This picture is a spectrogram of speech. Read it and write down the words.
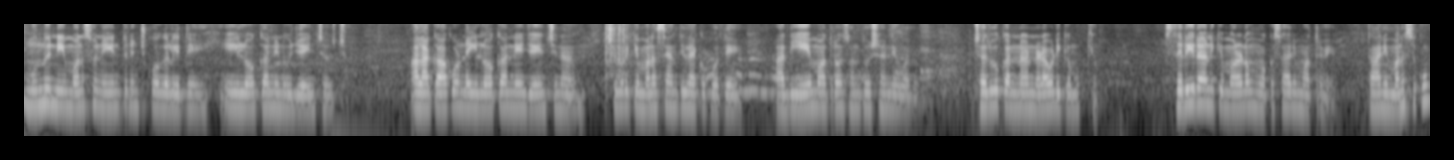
ముందు నీ మనసు నియంత్రించుకోగలిగితే ఈ లోకాన్ని నువ్వు జయించవచ్చు. అలా కాకుండా ఈ లోకాన్ని జయించిన చివరికి మనశ్శాంతి లేకపోతే అది ఏమాత్రం సంతోషాన్ని ఇవ్వదు. చదువు కన్నా నడవడిక ముఖ్యం. శరీరానికి మరణం ఒకసారి మాత్రమే కానీ మనసుకు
